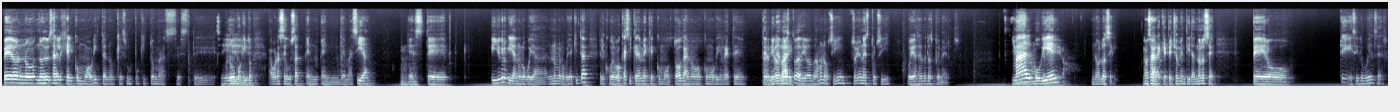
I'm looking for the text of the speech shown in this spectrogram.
Pero no, no de usar el gel como ahorita, ¿no? Que es un poquito más, este, Sí. no un poquito, ahora se usa en, en demasía, este, y yo creo que ya no lo voy a, no me lo voy a quitar. El cubrebocas, sí, créeme que como toga, ¿no? Como birrete, terminando bye. esto, adiós, vámonos, sí, soy honesto, sí, voy a ser de los primeros. Yo Mal no o bien, creo. no lo sé. No sé. Para que te echo mentiras, no lo sé. Pero sí, sí lo voy a hacer.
